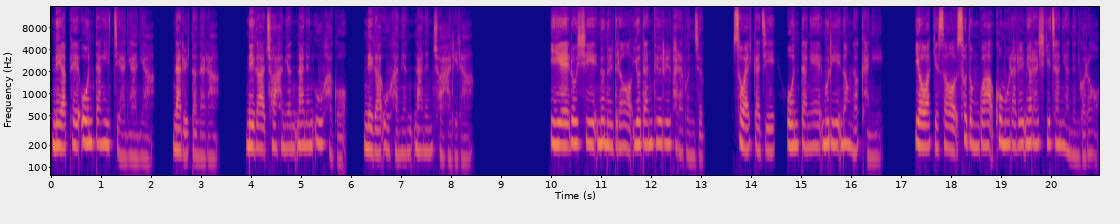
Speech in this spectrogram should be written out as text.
내 앞에 온 땅이 있지 아니하냐. 나를 떠나라. 내가 좌하면 나는 우하고 내가 우하면 나는 좌하리라. 이에 롯이 눈을 들어 요단 들을 바라본즉 소알까지 온 땅에 물이 넉넉하니 여호와께서 소돔과 고모라를 멸하시기 전이었는 거로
